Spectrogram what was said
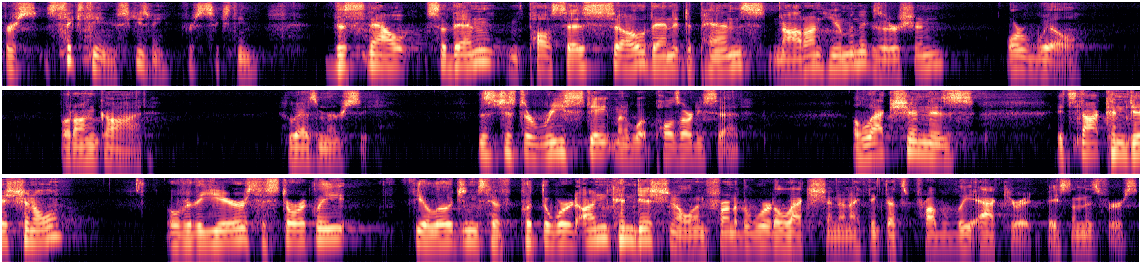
verse 16, excuse me, verse 16. This now, so then, Paul says, so then it depends not on human exertion or will, but on God who has mercy. This is just a restatement of what Paul's already said. Election is, it's not conditional. Over the years, historically, theologians have put the word unconditional in front of the word election, and I think that's probably accurate based on this verse.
